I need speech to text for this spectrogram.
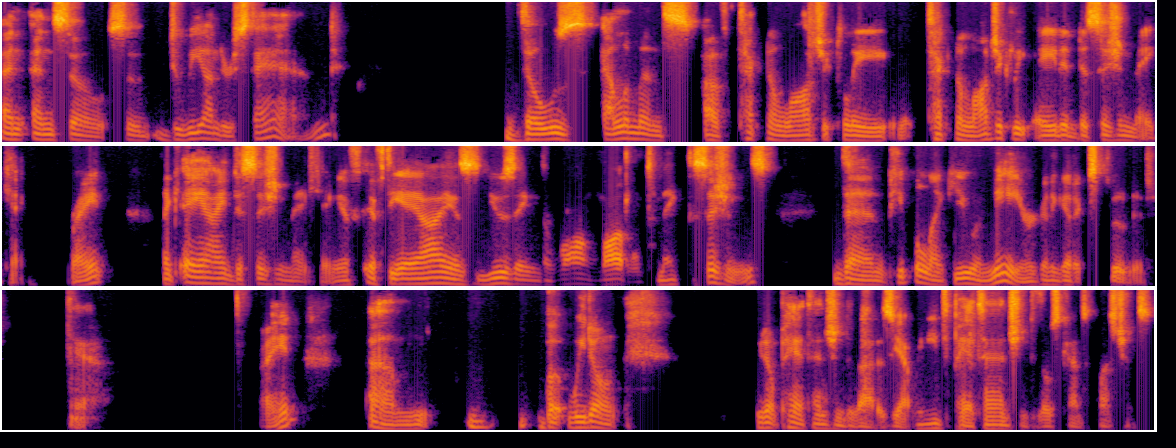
And and so so do we understand those elements of technologically technologically aided decision making, right? Like AI decision making. If if the AI is using the wrong model to make decisions, then people like you and me are going to get excluded. Yeah. Right. Um, but we don't we don't pay attention to that as yet. We need to pay attention to those kinds of questions.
